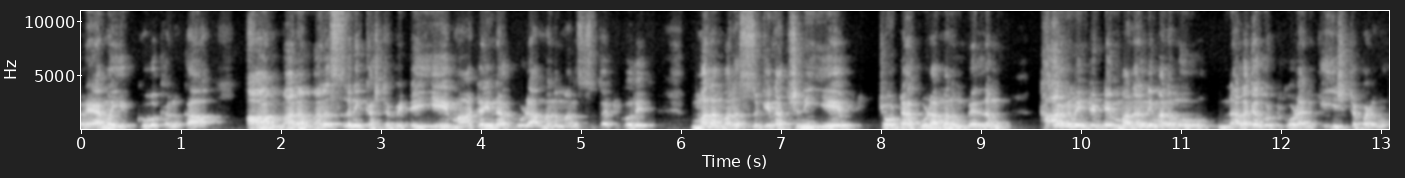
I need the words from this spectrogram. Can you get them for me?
ప్రేమ ఎక్కువ కనుక ఆ మన మనస్సుని కష్టపెట్టే ఏ మాట అయినా కూడా మన మనస్సు తట్టుకోలేదు. మన మనస్సుకి నచ్చని ఏ చోట కూడా మనం వెళ్ళము. కారణం ఏంటంటే మనల్ని మనము నలగగొట్టుకోవడానికి ఇష్టపడము.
